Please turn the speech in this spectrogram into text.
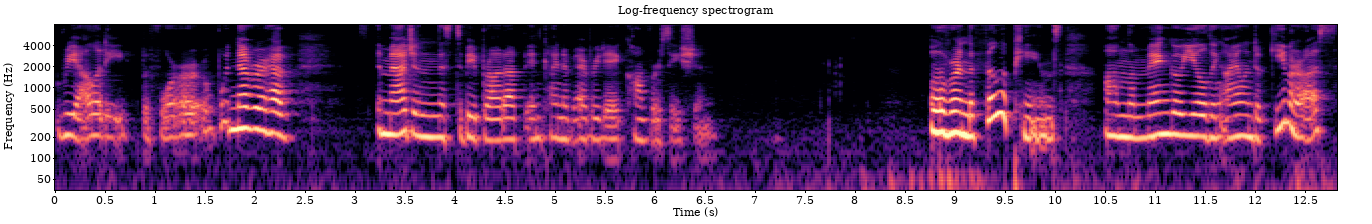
reality before or would never have imagined this to be brought up in kind of everyday conversation. Over in the Philippines, on the mango yielding island of Guimaras,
